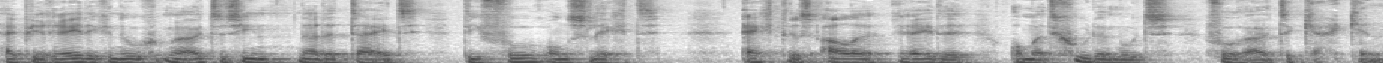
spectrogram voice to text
heb je reden genoeg om uit te zien naar de tijd die voor ons ligt. Echter is alle reden om het goede moed vooruit te kijken.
